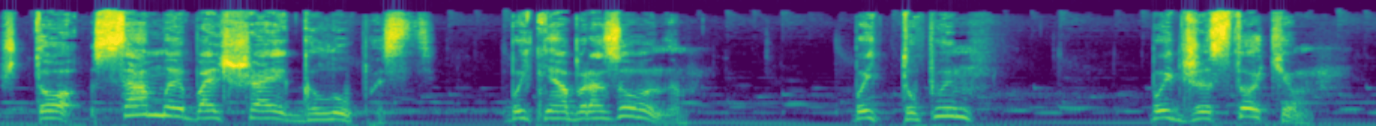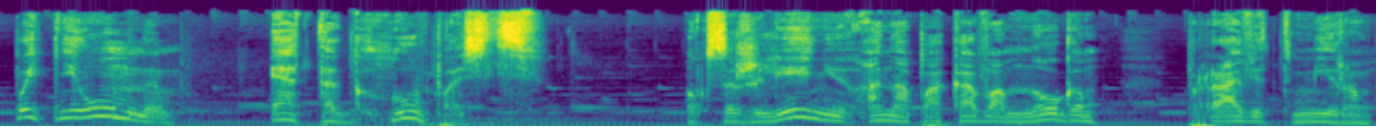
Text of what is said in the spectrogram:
что самая большая глупость – быть необразованным, быть тупым, быть жестоким, быть неумным – это глупость. Но, к сожалению, она пока во многом правит миром.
